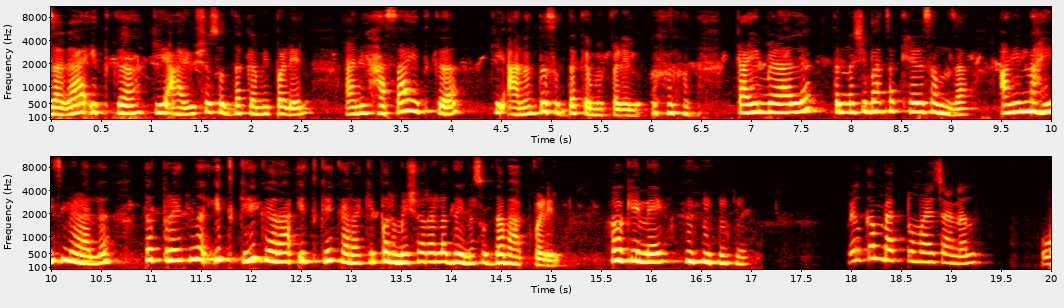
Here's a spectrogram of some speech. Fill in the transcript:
जगा इतकं की आयुष्यसुद्धा कमी पडेल आणि हसा इतकं की आनंदसुद्धा कमी पडेल. काही मिळालं तर नशिबाचा खेळ समजा आणि नाहीच मिळालं तर प्रयत्न इतके करा इतके करा की परमेश्वराला देणंसुद्धा भाग पडेल. हो की नाही? Welcome back to my channel. Oh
